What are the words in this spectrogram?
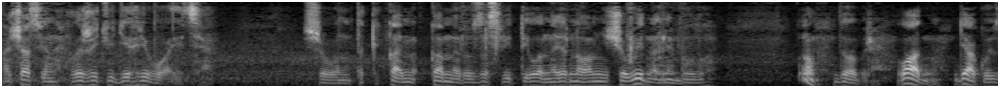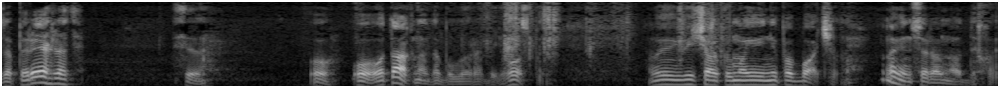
А зараз він лежить, відігрівається. Що воно таке кам- камеру засвітило, Навірно, вам нічого видно не було. Ну, добре. Ладно, дякую за перегляд. Все. О, о, отак треба було робити, господи. Ви вівчарку мою не побачили. Ну він все одно віддихає.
